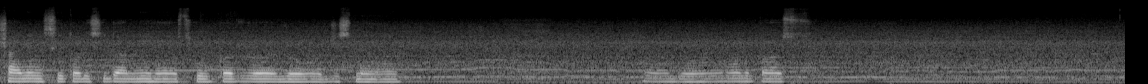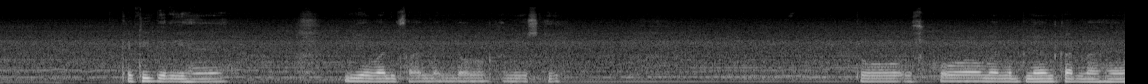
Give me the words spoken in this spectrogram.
शाइनिंग सी थोड़ी सी डालनी है, उसके ऊपर जो जिसमें जो हमारे पास कैटेगरी है ये वाली फ़ाइल मैंने डाउनलोड करनी इसकी। तो उसको मैंने ब्लेंड करना है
